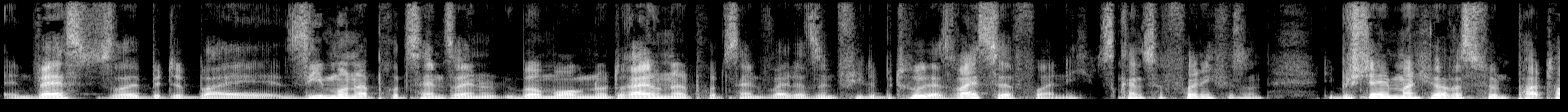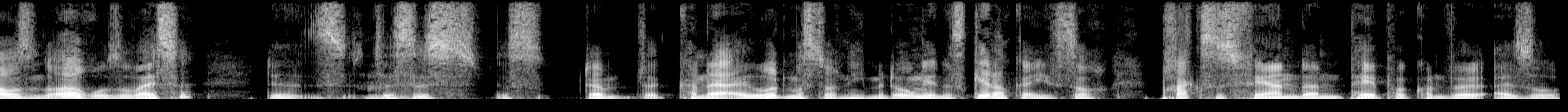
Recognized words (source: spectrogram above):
Invest soll bitte bei 700 Prozent sein und übermorgen nur 300 Prozent, weil da sind viele Betrüger. Das weißt du ja vorher nicht. Das kannst du vorher nicht wissen. Die bestellen manchmal was für ein paar tausend Euro, so weißt du? Das, das mhm. ist, das, da, da kann der Algorithmus doch nicht mit umgehen. Das geht doch gar nicht. Das ist doch praxisfern, dann Paper Conver also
